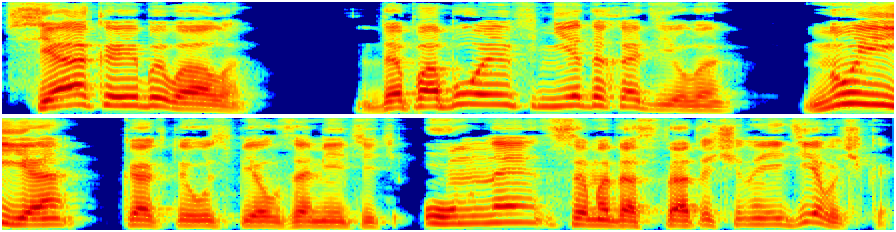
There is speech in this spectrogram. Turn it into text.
Всякое бывало. До побоев не доходило. Ну и я, как ты успел заметить, умная, самодостаточная девочка.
